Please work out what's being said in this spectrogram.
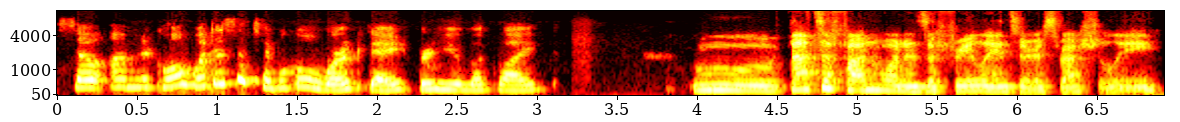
So, um, Nicole, what does a typical workday for you look like? Ooh, that's a fun one as a freelancer, especially.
